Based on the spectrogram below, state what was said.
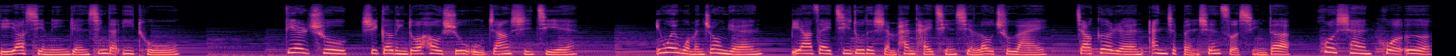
也要写明人心的意图。第二处是哥林多后书五章十节。因为我们众人必要在基督的审判台前显露出来，叫个人按着本身所行的，或善或恶，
